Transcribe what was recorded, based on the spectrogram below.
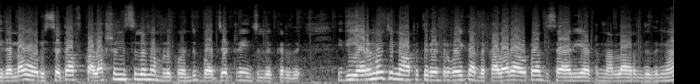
இதெல்லாம் ஒரு செட் ஆஃப் கலெக்ஷன்ஸில் நம்மளுக்கு வந்து பட்ஜெட் ரேஞ்சில் இருக்கிறது. இது இரநூத்தி நாற்பத்தி ரெண்டு ரூபாய்க்கு அந்த கலர் ஆகட்டும் அந்த saree ஆகட்டும் நல்லா இருந்ததுங்க.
